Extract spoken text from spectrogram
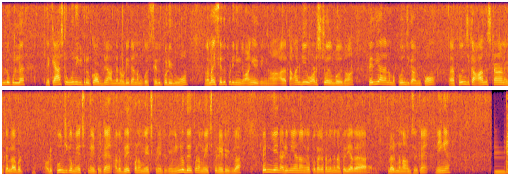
உள்ளுக்குள்ளே இந்த கேஸ்ட் ஊதிக்கிட்டு இருக்கோம் அப்படின்னு அந்த நொடி தான் நமக்கு செதுப்படி விழுவோம். அந்த மாதிரி செதுப்படி நீங்கள் வாங்கியிருக்கீங்கன்னா அதை தாண்டி உடச்சிட்டு வரும்போது தான் பெரிய அதை நம்ம புரிஞ்சிக்க ஆரம்பிப்போம். அதை புரிஞ்சிக்க ஆரம்பிச்சிட்டான்னு எனக்கு தெரியல பட் அப்படி புரிஞ்சிக்க முயற்சி பண்ணிகிட்டு இருக்கேன் அதை பிரேக் பண்ண முயற்சி பண்ணிகிட்டு இருக்கேன் நீங்களும் பிரேக் பண்ண முயற்சி பண்ணிகிட்டு இருக்கீங்களா பெண் ஏன் அடிமையானாங்க புத்தகத்துலேருந்து நான் பெரிய அதை லேர்ன் பண்ண ஆரம்பிச்சிருக்கேன். நீங்கள்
